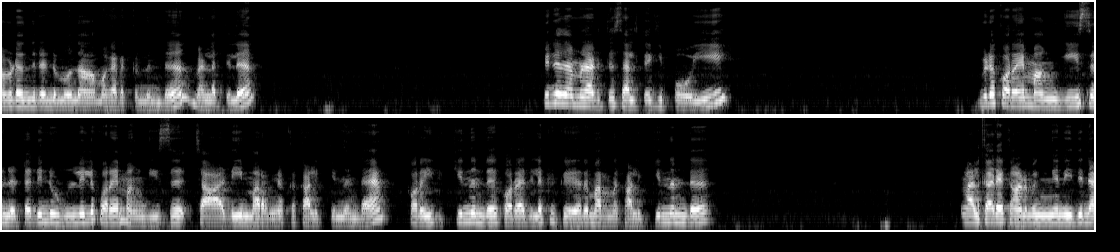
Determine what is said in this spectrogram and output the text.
അവിടെ ഒന്ന് രണ്ട് മൂന്ന് ആമ കിടക്കുന്നുണ്ട് വെള്ളത്തിൽ പിന്നെ നമ്മൾ അടുത്ത സ്ഥലത്തേക്ക് പോയി. ഇവിടെ കുറേ മങ്കീസ് ഉണ്ട് കേട്ടോ ഇതിന്റെ ഉള്ളിൽ കുറേ മങ്കീസ് ചാടി മറിഞ്ഞൊക്കെ കളിക്കുന്നുണ്ട്. കുറേ ഇരിക്കുന്നുണ്ട്. കുറേ അതിലൊക്കെ കയറി മറിഞ്ഞ് കളിക്കുന്നുണ്ട്. ആൾക്കാരെ കാണുമ്പോൾ ഇങ്ങനെ ഇതിന്റെ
